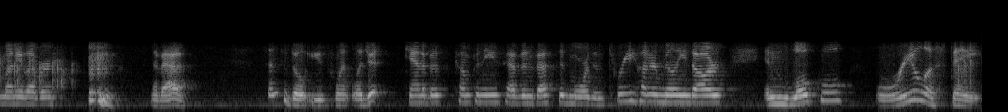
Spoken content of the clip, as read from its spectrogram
money lovers. Nevada. Since adult use went legit, cannabis companies have invested more than $300 million in local real estate.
